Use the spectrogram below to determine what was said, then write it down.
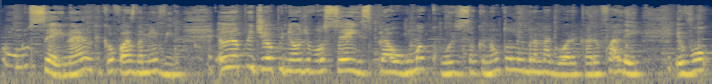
ou não sei, né, o que, que eu faço na minha vida. Eu ia pedir a opinião de vocês pra alguma coisa, só que eu não tô lembrando agora, cara. Eu falei, eu vou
